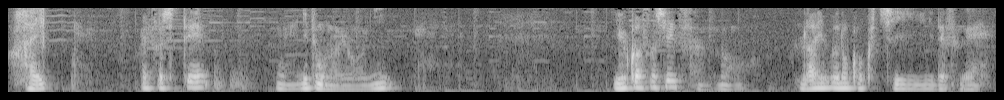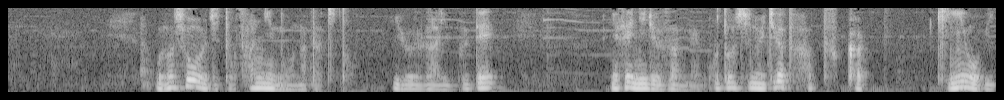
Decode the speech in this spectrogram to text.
はい。えそして、えーいつものように、ユーコアソシエイツさんのライブの告知ですね。宇野昌司と3人の女たちというライブで、2023年今年の1月20日金曜日、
